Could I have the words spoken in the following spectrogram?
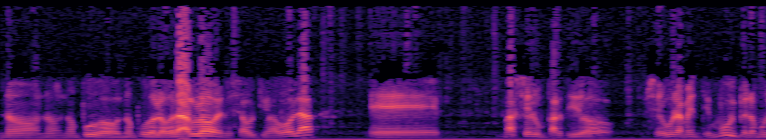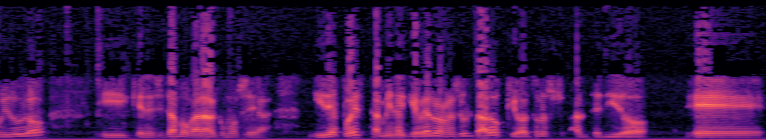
no, no, no, pudo, no pudo lograrlo en esa última bola. Eh, va a ser un partido seguramente muy, pero muy duro y que necesitamos ganar como sea. Y después también hay que ver los resultados que otros han tenido, eh,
